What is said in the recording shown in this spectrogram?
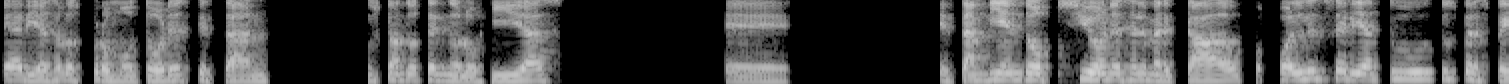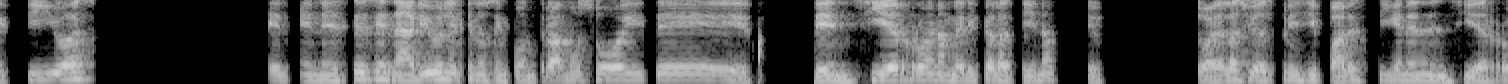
le darías a los promotores que están buscando tecnologías, eh, están viendo opciones en el mercado? ¿Cuáles serían tus perspectivas en, en, este escenario en el que nos encontramos hoy de, de encierro en América Latina? Porque todavía las ciudades principales siguen en encierro.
